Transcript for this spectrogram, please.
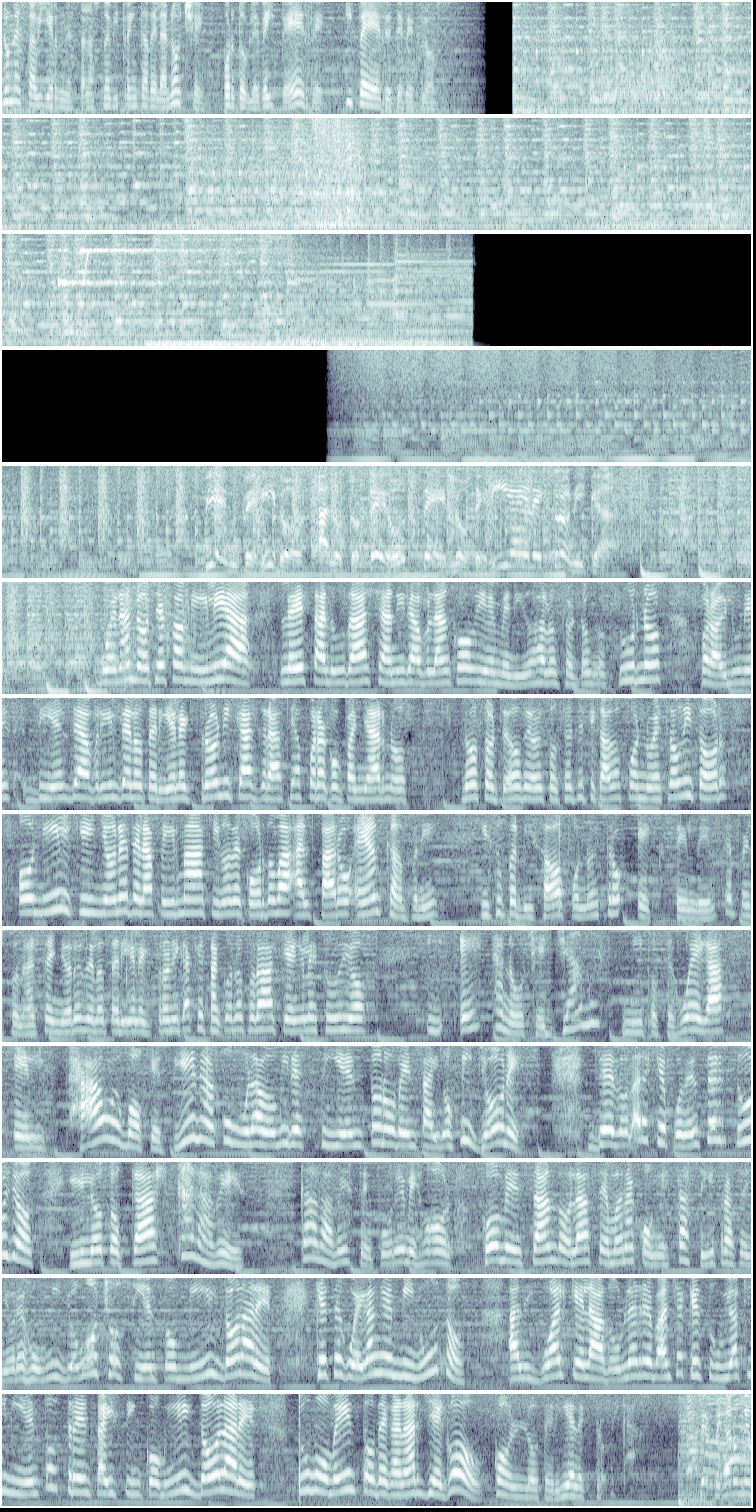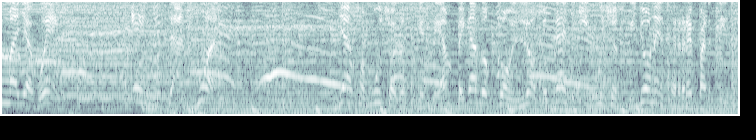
Lunes a viernes a las 9 y 30 de la noche por WIPR y PRTV Plus. Bienvenidos a los sorteos de Lotería Electrónica. Buenas noches familia, les saluda Shanira Blanco, bienvenidos a los sorteos nocturnos para hoy lunes 10 de abril de Lotería Electrónica, gracias por acompañarnos. Los sorteos de hoy son certificados por nuestro auditor O'Neill Quiñones de la firma Aquino de Córdoba Alfaro Company y supervisado por nuestro excelente personal, señores de Lotería Electrónica que están con nosotros aquí en el estudio. Y esta noche ya mismito se juega el Powerball que tiene acumulado, mire, 192 millones de dólares que pueden ser tuyos. Y Loto Cash cada vez cada vez se pone mejor. Comenzando la semana con esta cifra, señores, un millón ochocientos mil dólares que se juegan en minutos, al igual que la doble revancha que subió a 535 mil dólares. Tu momento de ganar llegó con Lotería Electrónica. Se pegaron en Mayagüez, en San Juan ya son muchos los que se han pegado con Loto Cash y muchos millones repartidos.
